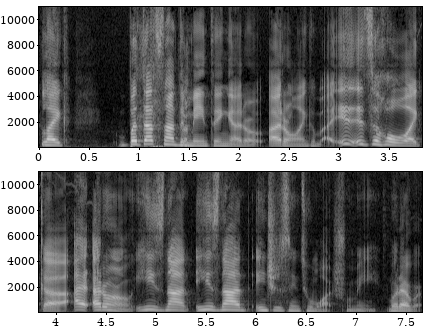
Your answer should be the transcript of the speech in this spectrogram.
Like, but that's not the main thing. I don't. I don't like him. It, it's a whole like. Uh, I. I don't know. He's not. He's not interesting to watch for me. Whatever.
